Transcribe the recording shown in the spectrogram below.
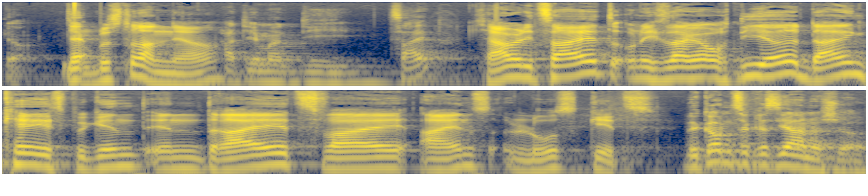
Ja. Ja. Du bist dran, ja. Hat jemand die Zeit? Ich habe die Zeit und ich sage auch dir, dein Case beginnt in 3, 2, 1, los geht's. Willkommen zur Cristiano Show.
